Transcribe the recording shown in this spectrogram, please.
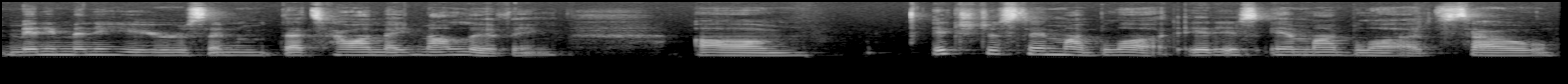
many, many years, and that's how I made my living. Um, it's just in my blood. It is in my blood. So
